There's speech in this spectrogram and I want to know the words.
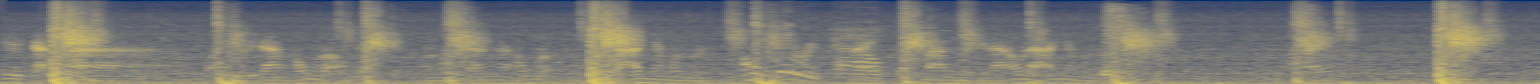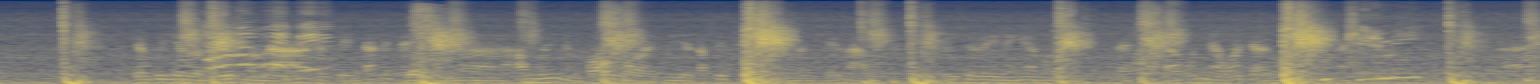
Cái cảnh là mọi người đang hỗn loạn mọi người đang hỗn loạn đã nha mọi người. Đây ba người đã ẩu đả nha mọi người. Đây. Trong video lần trước mình đã thực hiện các cái trải nghiệm ờ, hóng biến đường phố rồi bây giờ tập tiếp theo mình sẽ làm cái series này nha mọi người. Đây đã quấn nhau quá trời luôn. Đây. Kidding me? Đây.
